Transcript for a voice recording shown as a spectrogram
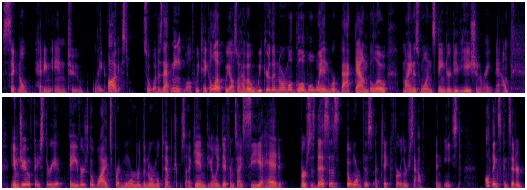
signal heading into late August. So what does that mean? Well, if we take a look, we also have a weaker than normal global wind. We're back down below minus one standard deviation right now. MJO phase 3, it favors the widespread warmer than normal temperatures. Again, the only difference I see ahead versus this is the warmth is a tick further south and east. All things considered,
